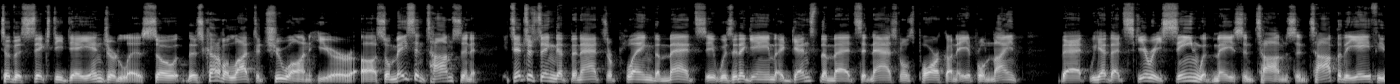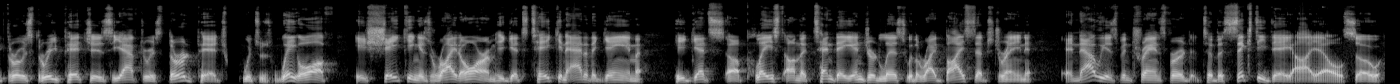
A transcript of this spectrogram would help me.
to the 60 day injured list. So there's kind of a lot to chew on here. Uh, so Mason Thompson, it's interesting that the Nats are playing the Mets. It was in a game against the Mets at Nationals Park on April 9th that we had that scary scene with Mason Thompson. Top of the eighth, he throws three pitches. He, after his third pitch, which was way off, is shaking his right arm. He gets taken out of the game. He gets uh, placed on the 10 day injured list with a right bicep strain. And now he has been transferred to the 60 day IL. So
